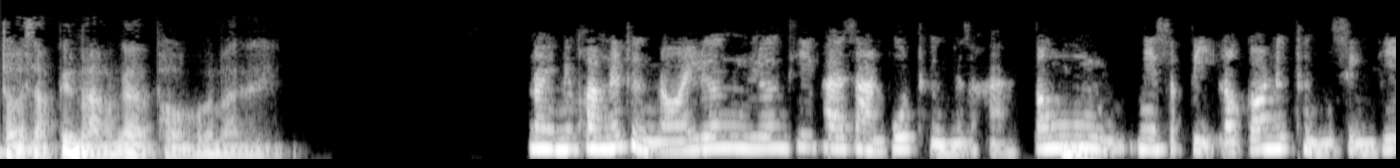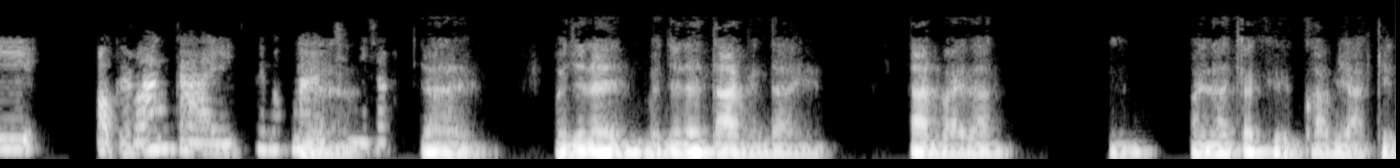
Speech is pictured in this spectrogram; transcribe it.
โทรศัพท์ขึ้นมามันก็โผล่ขึ้นมาเลยหน่อยมีความนึกถึงน้อยเรื่องเรื่องที่พระอาจารย์พูดถึงนะจ๊ะค่ะ ต้องมีสติแล้วก็นึกถึงสิ่งที่ออกจากร่างกายให้มากๆใช่ไหมจ๊ะใช่ มันจะได้มันจะได้ต้านกันได้ ต้านไวรัสไวรัสก็คือความอยากกิน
